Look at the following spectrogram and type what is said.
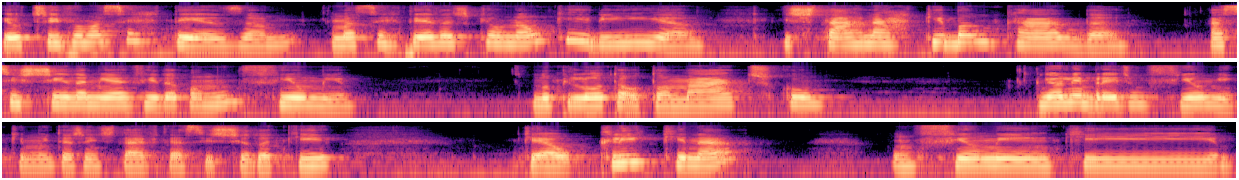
eu tive uma certeza, uma certeza de que eu não queria estar na arquibancada assistindo a minha vida como um filme, no piloto automático. Eu lembrei de um filme que muita gente deve ter assistido aqui, que é o Clique, né? Um filme em que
